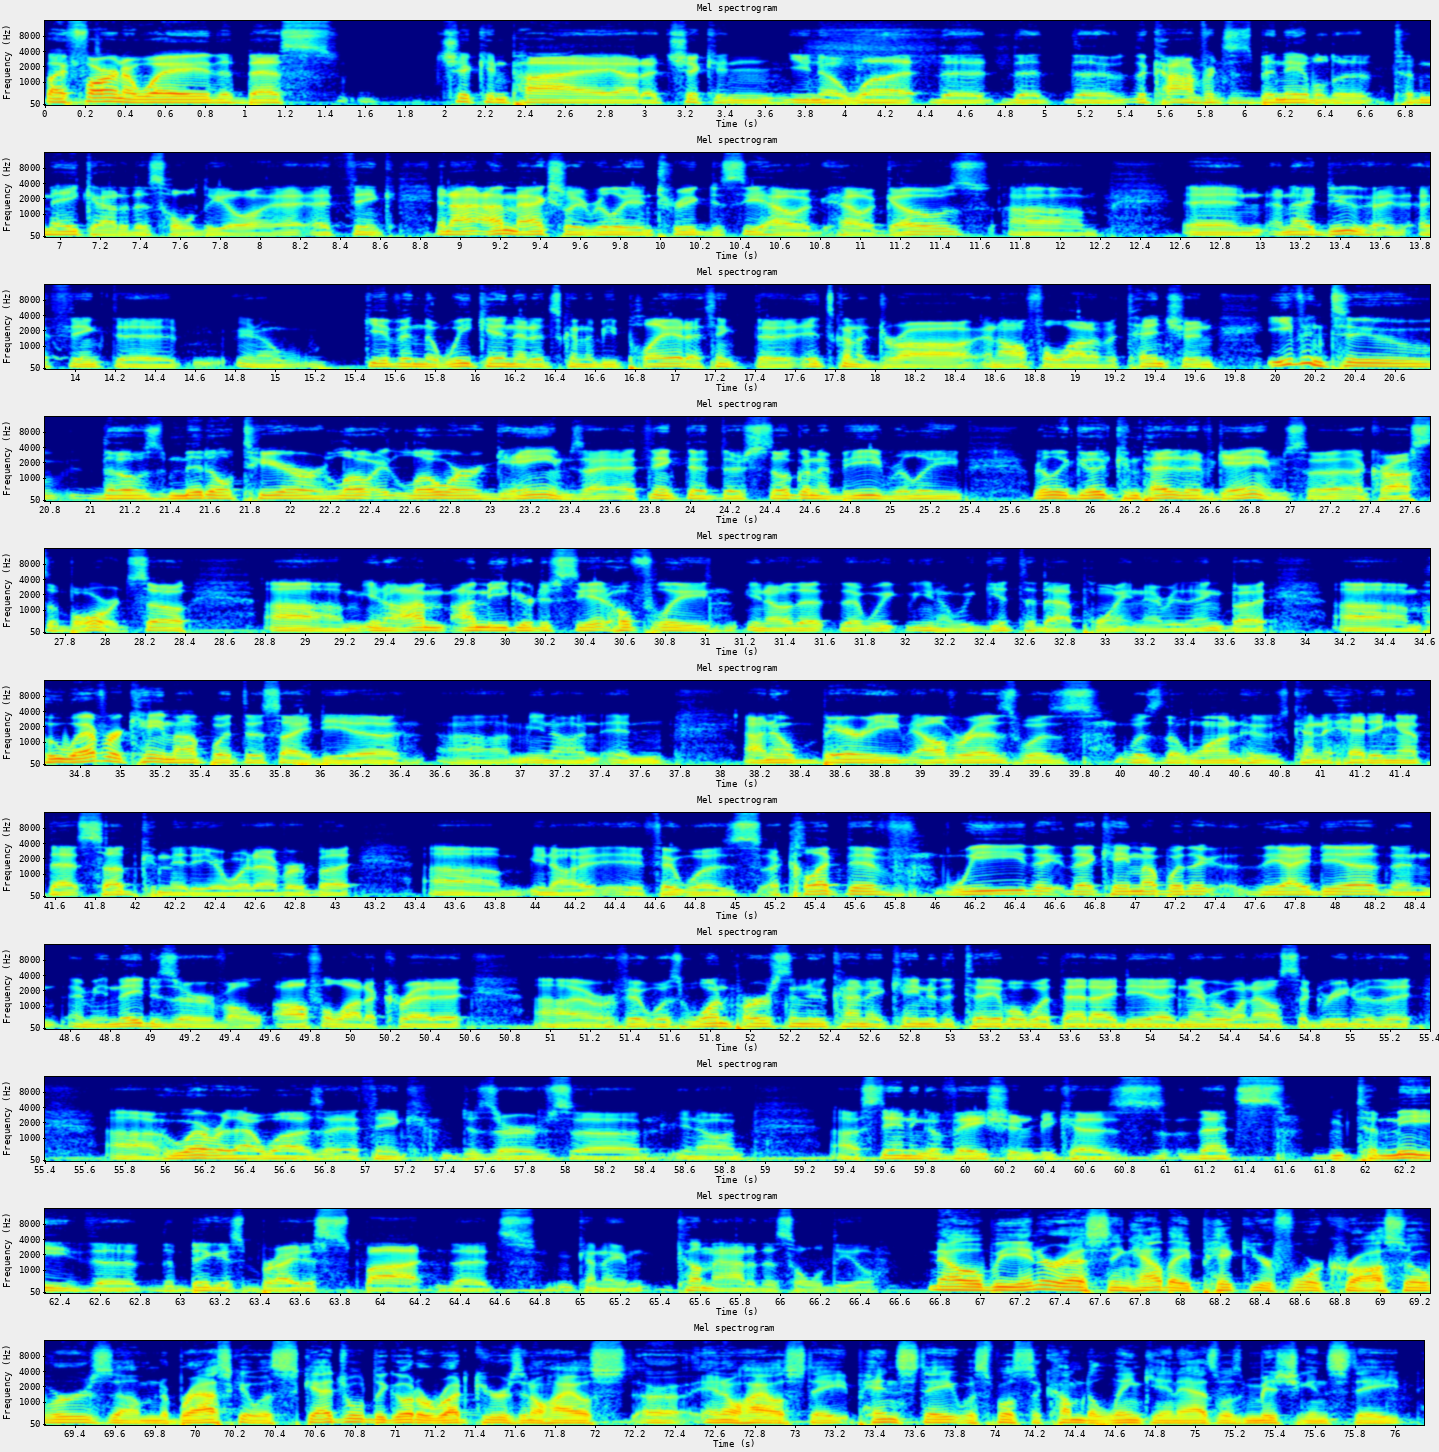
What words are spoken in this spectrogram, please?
by far and away the best chicken pie out of chicken, you know what the the the, the conference has been able to to make out of this whole deal. I, I think, and I, I'm actually really intrigued to see how it how it goes. Um, and and I do. I, I think that you know, given the weekend that it's going to be played, I think that it's going to draw an awful lot of attention, even to those middle tier or low, lower games. I, I think that there's still going to be really really good competitive games uh, across the board. So. Um, you know, I'm I'm eager to see it. Hopefully, you know that, that we you know we get to that point and everything. But um, whoever came up with this idea, um, you know, and, and I know Barry Alvarez was was the one who's kind of heading up that subcommittee or whatever. But um, you know, if it was a collective we that, that came up with the, the idea, then I mean they deserve an awful lot of credit. Uh, or if it was one person who kind of came to the table with that idea and everyone else agreed with it, uh, whoever that was, I think deserves uh, you know a standing ovation because that's to me the the biggest brightest spot that's kind of come out of this whole deal. Now it'll be interesting how they pick your four crossovers. Um, Nebraska was scheduled to go to Rutgers in Ohio uh, in Ohio State. Penn State was supposed to come to Lincoln, as was Michigan State.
